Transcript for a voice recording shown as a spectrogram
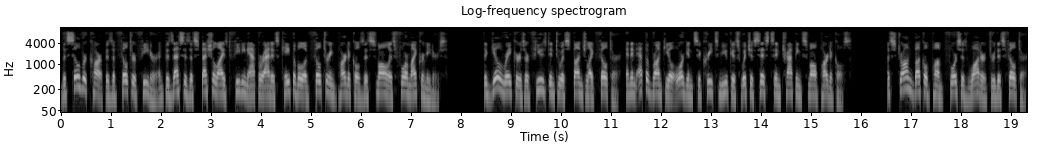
The silver carp is a filter feeder and possesses a specialized feeding apparatus capable of filtering particles as small as 4 micrometers. The gill rakers are fused into a sponge-like filter, and an epibronchial organ secretes mucus which assists in trapping small particles. A strong buccal pump forces water through this filter.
